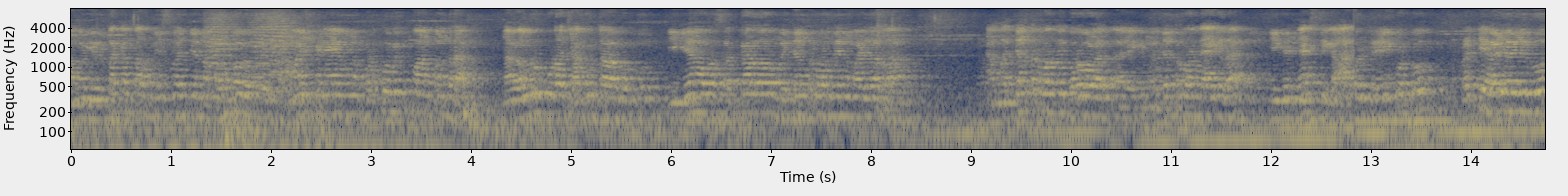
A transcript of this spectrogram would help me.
ನಮಗೆ ಇರ್ತಕ್ಕಂಥ ಮೀಸಲಾತಿಯನ್ನ ಪಡ್ಕೋಬೇಕು, ಸಾಮಾಜಿಕ ನ್ಯಾಯವನ್ನು ಪಡ್ಕೋಬೇಕಪ್ಪ ಅಂತಂದ್ರ ನಾವೆಲ್ಲರೂ ಕೂಡ ಜಾಗೃತ ಆಗಬೇಕು. ಈಗೇನೋ ಅವ್ರ ಸರ್ಕಾರದವರು ಮಧ್ಯಂತರ ವರದಿಯನ್ನು ಮಾಡಿದಾರಲ್ಲ ಆ ಮಧ್ಯಂತರ ವರದಿ ಬರೋಳ ಈಗ ಮಧ್ಯಂತರ ವರದಿ ಆಗಿದೆ. ಈಗ ನೆಕ್ಸ್ಟ್ ಈಗ ಆರು ಟ್ರೈನಿಂಗ್ ಕೊಟ್ಟು ಪ್ರತಿ ಹಳ್ಳಿ ಹಳ್ಳಿಗೂ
